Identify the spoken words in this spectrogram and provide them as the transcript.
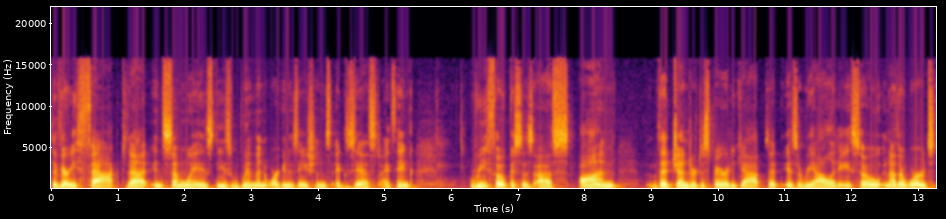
the very fact that in some ways these women organizations exist, I think refocuses us on the gender disparity gap that is a reality. So, in other words,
